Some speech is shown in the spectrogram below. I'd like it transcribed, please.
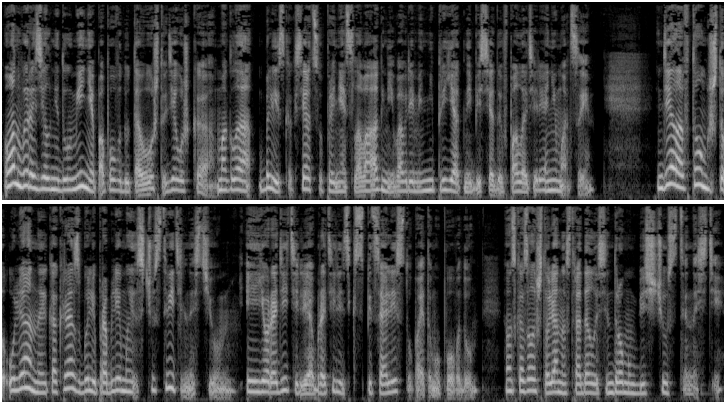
Он выразил недоумение по поводу того, что девушка могла близко к сердцу принять слова Агнии во время неприятной беседы в палате реанимации. Дело в том, что у Ляны как раз были проблемы с чувствительностью, и ее родители обратились к специалисту по этому поводу. Он сказал, что Ляна страдала синдромом бесчувственности.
